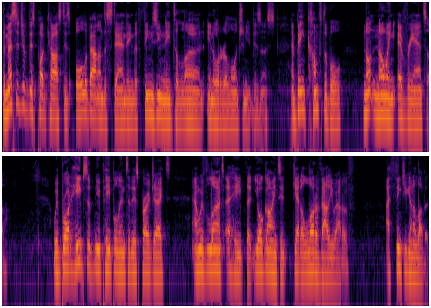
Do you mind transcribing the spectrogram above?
The message of this podcast is all about understanding the things you need to learn in order to launch a new business and being comfortable not knowing every answer. We've brought heaps of new people into this project and we've learnt a heap that you're going to get a lot of value out of. I think you're going to love it.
